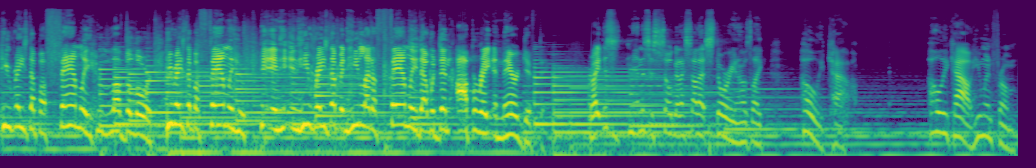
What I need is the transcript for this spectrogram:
he raised up a family who loved the Lord. He raised up a family who, and and he raised up and he led a family that would then operate in their gifting. Right? This is, man, this is so good. I saw that story and I was like, holy cow. Holy cow. He went from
